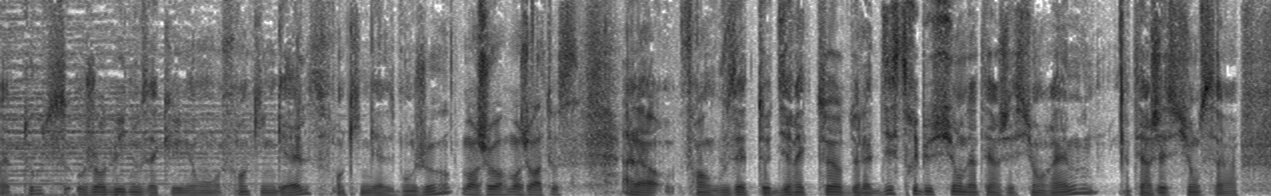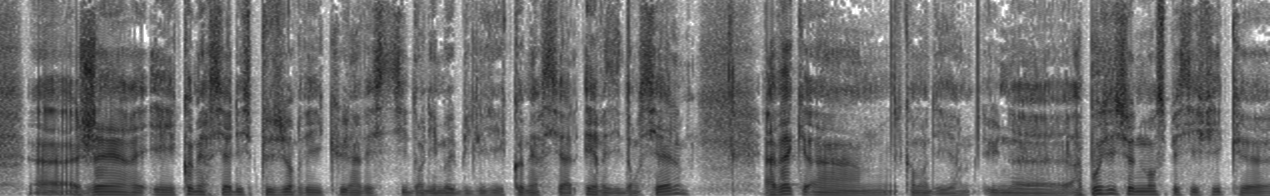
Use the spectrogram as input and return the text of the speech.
à tous. Aujourd'hui, nous accueillons Frank Ingels. Frank Ingels, bonjour. Bonjour, bonjour à tous. Alors, Franck, vous êtes directeur de la distribution d'intergestion REM. Intergestion, ça euh, gère et commercialise plusieurs véhicules investis dans l'immobilier commercial et résidentiel, avec un, comment dire, une, euh, un positionnement spécifique euh,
